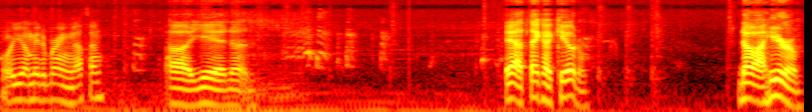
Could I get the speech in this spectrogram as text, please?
What do you want me to bring? Nothing? Uh, yeah, nothing. Yeah, I think I killed him. No, I hear him.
